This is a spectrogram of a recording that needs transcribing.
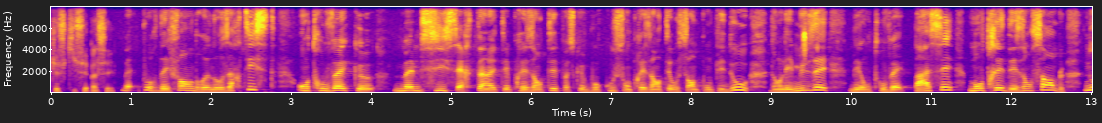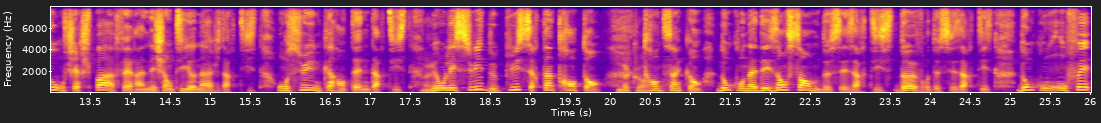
Qu'est-ce qui s'est passé? Ben, Pour défendre nos artistes, on trouvait que même si certains étaient présentés, parce que beaucoup sont présentés au Centre Pompidou, dans les musées, mais on trouvait pas assez montrer des ensembles. Nous, on cherche pas à faire un échantillonnage d'artistes. On suit une quarantaine d'artistes, mais on les suit depuis certains 30 ans, 35 ans. Donc on a des ensembles de ces artistes, d'œuvres de ces artistes. Donc on, fait,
